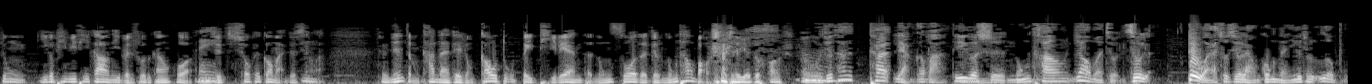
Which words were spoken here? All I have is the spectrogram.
用一个 PPT 告诉你一本书的干货，你就收费购买就行了。就您怎么看待这种高度被提炼的、浓缩的，就浓汤宝式的阅读方式？我觉得它它两个吧，第一个是浓汤，要么就就对我来说只有两个功能，一个就是恶补。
